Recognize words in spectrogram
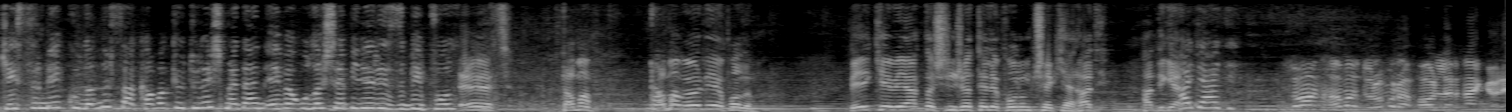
Kestirmeyi kullanırsak hava kötüleşmeden eve ulaşabiliriz Vipul. Evet, tamam. Tamam, Tamam. öyle yapalım. Belki eve yaklaşınca telefonum çeker. Hadi, hadi gel. Hadi hadi. Son hava durumu raporlarına göre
